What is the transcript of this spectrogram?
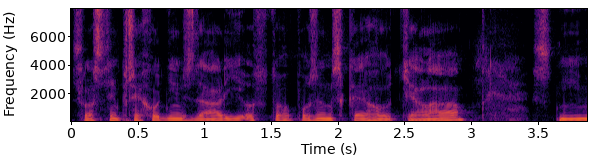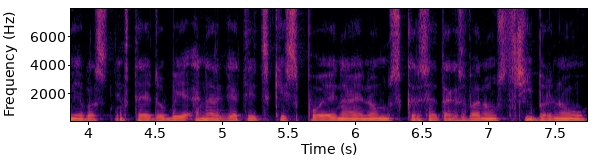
se vlastně přechodně vzdálí od toho pozemského těla. S ním je vlastně v té době energeticky spojena jenom skrze takzvanou stříbrnou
